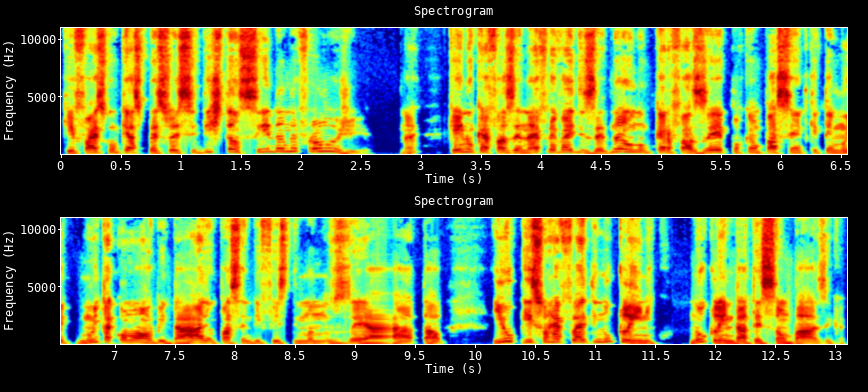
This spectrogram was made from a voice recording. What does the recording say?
que faz com que as pessoas se distanciem da nefrologia. Né? Quem não quer fazer nefro vai dizer, não, não quero fazer porque é um paciente que tem muito, muita comorbidade, um paciente difícil de manusear tal. E isso reflete no clínico, no clínico da atenção básica.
